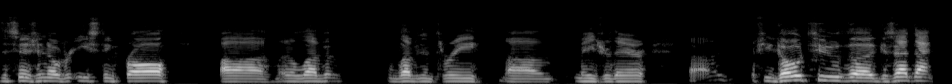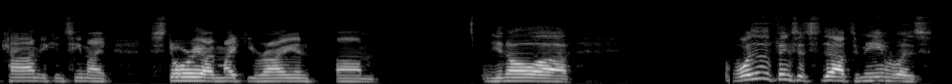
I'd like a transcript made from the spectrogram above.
decision over Easton Crawl uh, at 11, 11 and 3 um, major there. Uh, if you go to the gazette.com, you can see my story on Mikey Ryan. Um, you know, uh, one of the things that stood out to me was,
